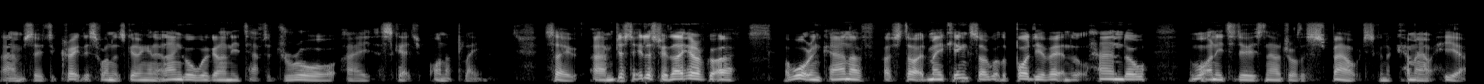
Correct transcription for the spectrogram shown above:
Um, so to create this one that's going in at an angle, we're going to need to have to draw a, sketch on a plane. So um, just to illustrate that, here I've got a, a watering can I've, I've started making. So I've got the body of it and a little handle. And what I need to do is now draw the spout. It's going to come out here.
